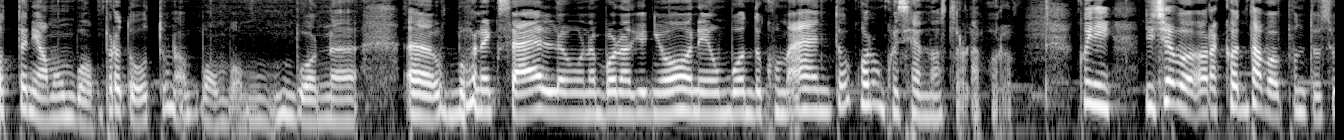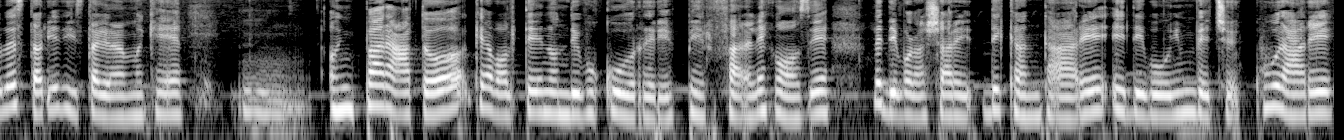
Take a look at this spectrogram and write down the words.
otteniamo un buon prodotto, buon, un, buon, eh, un buon, Excel, una buona riunione, un buon documento, qualunque sia il nostro lavoro. Quindi dicevo, raccontavo appunto sulle storie di Instagram che mh, mm, ho imparato che a volte non devo correre per fare le cose, le devo lasciare decantare e devo invece curare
